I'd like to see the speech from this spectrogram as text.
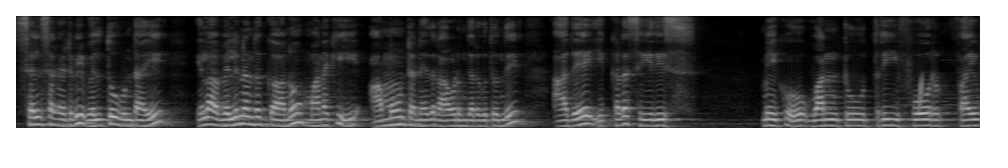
సెల్స్ అనేటివి వెళ్తూ ఉంటాయి. ఇలా వెళ్ళినందుకు గాను మనకి అమౌంట్ అనేది రావడం జరుగుతుంది. అదే ఇక్కడ సిరీస్. మీకు one two three four five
